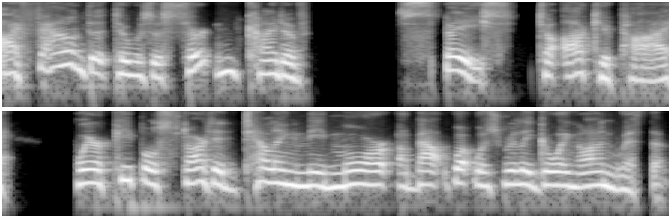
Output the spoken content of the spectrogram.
I found that there was a certain kind of space to occupy where people started telling me more about what was really going on with them.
